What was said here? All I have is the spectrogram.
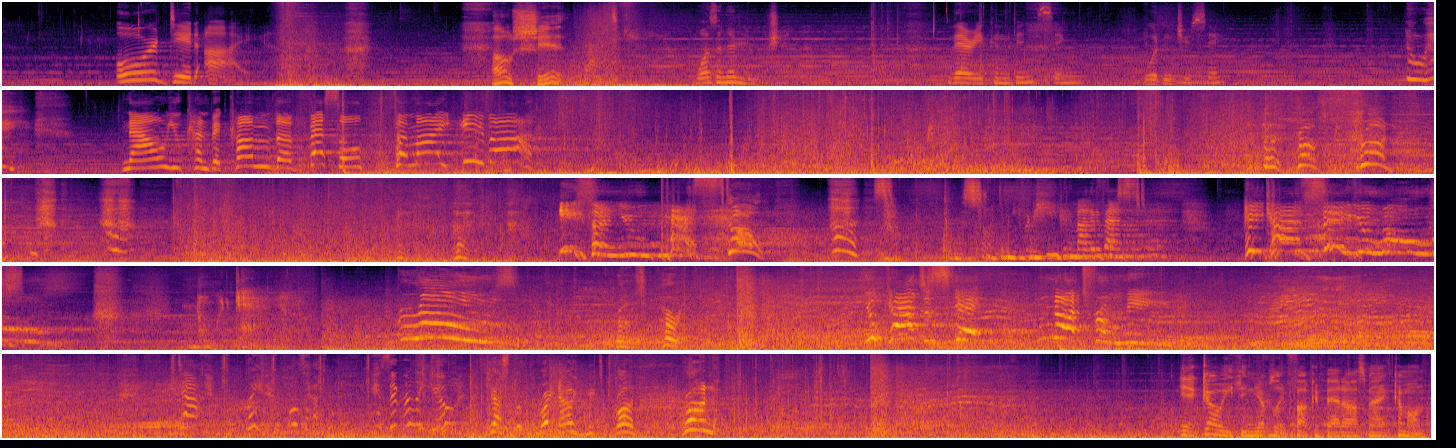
Or did I? Oh shit. That was an illusion. Very convincing, wouldn't you say? No way. Now you can become the vessel for my Eva! Run! Run! Yeah, go Ethan, you're absolute fucking badass, mate. Come on.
